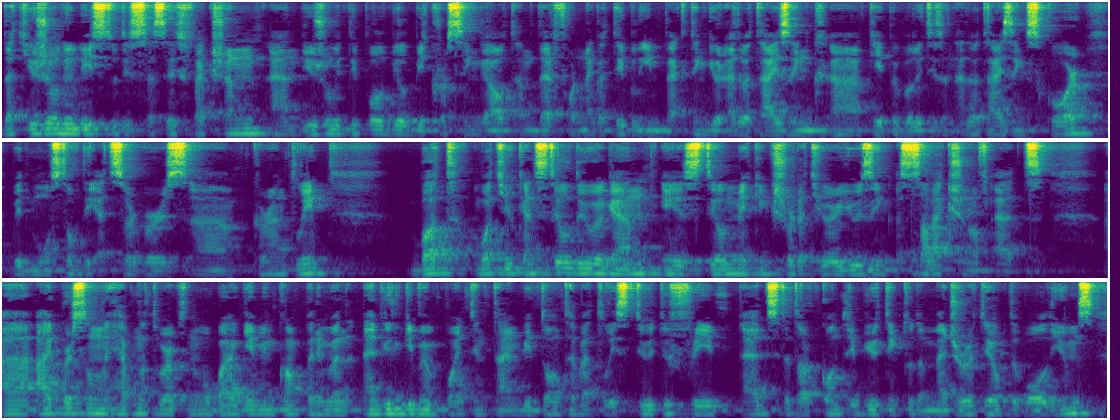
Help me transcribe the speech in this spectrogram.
that usually leads to dissatisfaction and usually people will be crossing out and therefore negatively impacting your advertising uh, capabilities and advertising score with most of the ad servers uh, currently but what you can still do again is still making sure that you are using a selection of ads. Uh, I personally have not worked in a mobile gaming company when at any given point in time we don't have at least two to three ads that are contributing to the majority of the volumes.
